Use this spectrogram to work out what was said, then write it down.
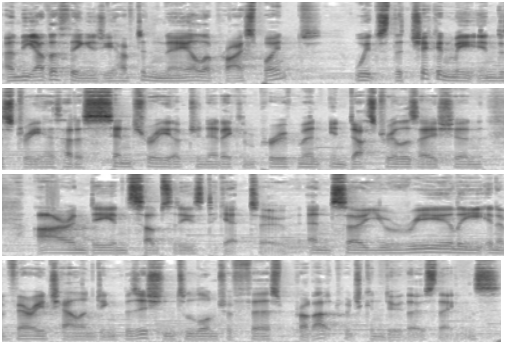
And the other thing is you have to nail a price point which the chicken meat industry has had a century of genetic improvement, industrialization, R&D and subsidies to get to. And so you're really in a very challenging position to launch a first product which can do those things.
